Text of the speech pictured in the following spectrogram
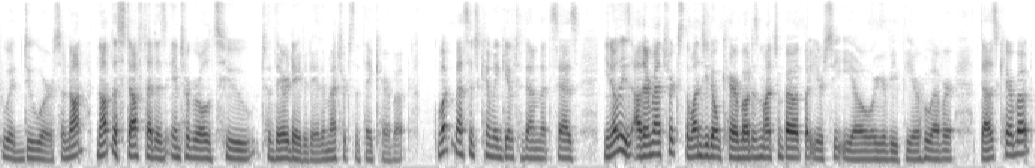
to a doer. So not not the stuff that is integral to to their day to day, the metrics that they care about. What message can we give to them that says, you know, these other metrics, the ones you don't care about as much about, but your CEO or your VP or whoever does care about,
